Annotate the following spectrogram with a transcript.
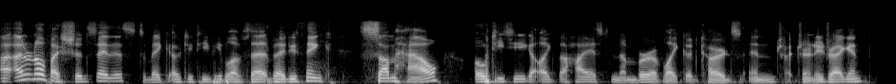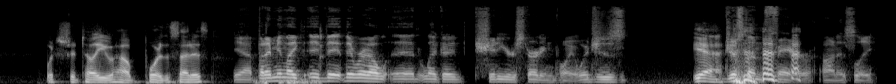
I, I don't know if I should say this to make OTT people upset, but I do think somehow OTT got like the highest number of like good cards in Tr- Trinity Dragon, which should tell you how poor the set is. yeah, but I mean, like they, they were at, a, at like a shittier starting point, which is Yeah, just unfair, honestly.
